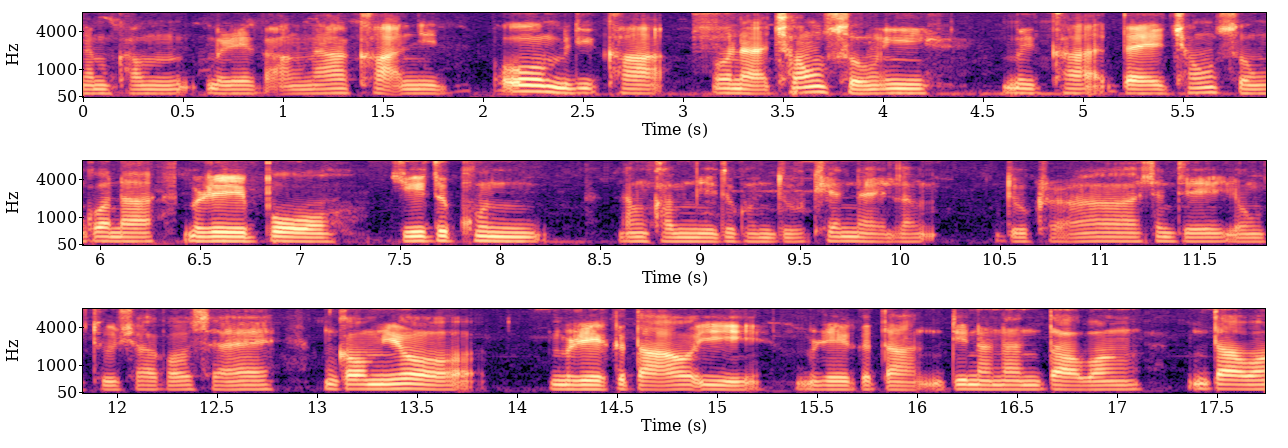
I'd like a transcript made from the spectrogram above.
น้ำคำไม่ได้กังนาขานี่โอ้ไม่ได้ขาวันน่ะช่องสูงอีไม่ขาแต่ช่องสูงก็นะไม่ได้ปอเยตุคุณนำคำเยตุคุณดูแค่ไหนละ ဒုက္ခစန်တေယုံသူရှာကောဆိုင်ကောင်းမျိုးမရေကတာအီမရေကတာတိနနန်တာဝံတာဝံ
